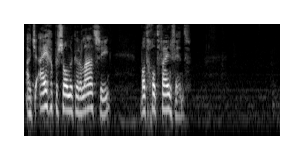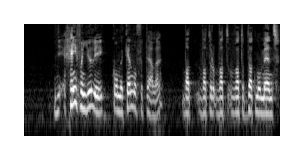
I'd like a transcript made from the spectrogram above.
uit je eigen persoonlijke relatie, wat God fijn vindt. Geen van jullie kon de Kendall vertellen wat, wat, er, wat, wat op dat moment,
